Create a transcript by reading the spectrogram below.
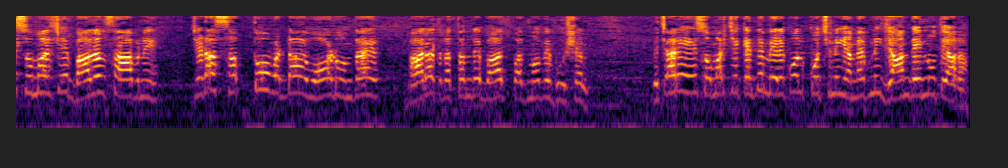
ਇਸ ਉਮਰ 'ਚ ਬਾਦਲ ਸਾਹਿਬ ਨੇ, ਜਿਹੜਾ ਸਭ ਤੋਂ ਵੱਡਾ ਅਵਾਰਡ ਹੁੰਦਾ ਹੈ, ਭਾਰਤ ਰਤਨ ਦੇ ਬਾਅਦ ਪਦਮ ਵਿਭੂਸ਼ਣ। ਵਿਚਾਰੇ ਇਸ ਉਮਰ 'ਚ ਕਹਿੰਦੇ ਮੇਰੇ ਕੋਲ ਕੁਝ ਨਹੀਂ ਹੈ, ਮੈਂ ਆਪਣੀ ਜਾਨ ਦੇਣ ਨੂੰ ਤਿਆਰ ਹਾਂ।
